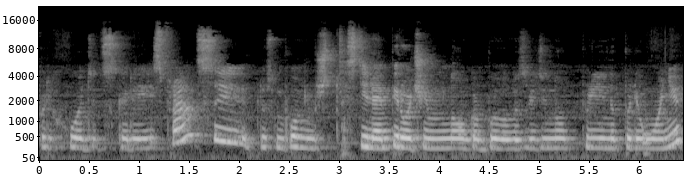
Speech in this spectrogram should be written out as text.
приходит скорее из Франции. Плюс мы помним, что стиля ампир очень много было возведено при Наполеоне.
